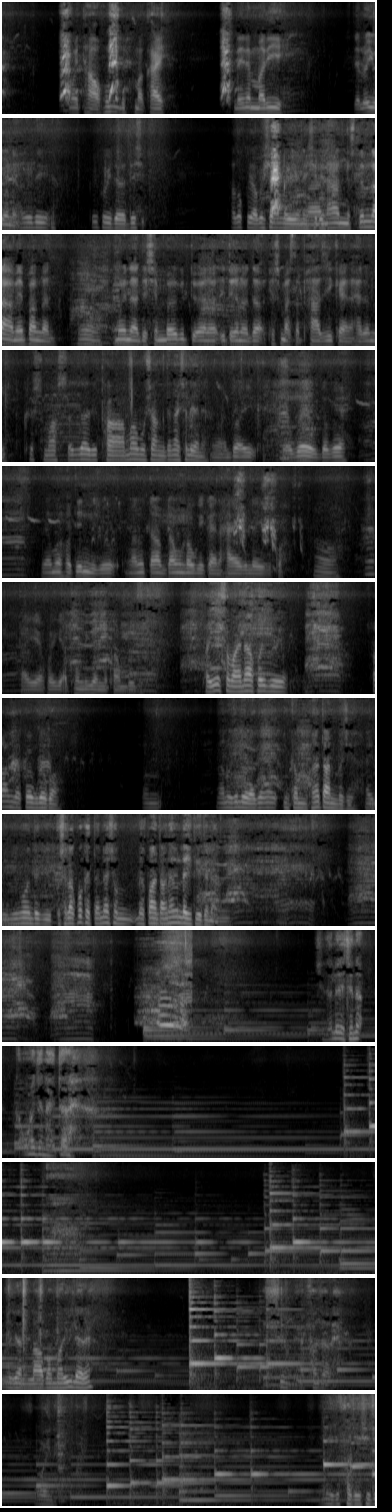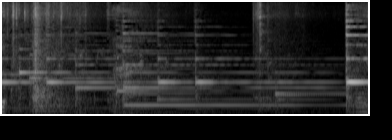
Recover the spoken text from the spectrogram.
ꯃꯣꯏ ꯊꯥ ꯑꯍꯨꯝ ꯃꯈꯥꯏ ꯑꯗꯩꯅ ꯃꯔꯤ ꯁꯤꯗ ꯂꯣꯏ ꯌꯣꯟꯅꯩ ꯑꯗꯨꯗꯤ ꯀꯨꯏ ꯀꯨꯏꯗ꯭ꯔꯗꯤ ꯁꯤ- ꯊꯥꯗꯣꯛꯄ ꯌꯥꯕ ꯆꯥꯡ ꯂꯩꯔꯦꯅꯦ ꯁꯤꯗꯤ ꯅꯍꯥꯟ ꯃꯨꯁꯂꯤꯝ ꯂꯥꯛꯑꯝꯃꯦ ꯄꯥꯡꯒꯟ ꯑꯣ ꯃꯣꯏꯅ ꯗꯤꯁꯦꯝꯕꯔꯒꯤ ꯇꯨ- ꯑ, ꯀꯩꯅꯣꯗ ꯈ꯭ꯔꯤꯁꯃꯥꯁꯇ ꯐꯥꯁꯤ ꯀꯥꯏꯅ ꯍꯥꯏꯔꯝꯃꯤ ꯈ꯭ꯔꯤꯁꯃꯥꯁ ꯑꯗꯨꯗꯤ ꯊꯥ ꯑꯃꯃꯨꯛ ꯆꯥꯡꯗ ꯉꯥꯏꯁꯜꯂꯛꯑꯦꯅꯦ ꯑ, ꯑꯗꯣ ꯑꯩ ꯌꯧꯕ ꯌꯥꯏ ꯌꯧꯗꯕ ꯌꯥꯏ ꯑꯗ ꯃꯣꯏ ꯍꯣꯇꯦꯜꯒꯤꯁꯨ ꯉꯥꯅꯨ ꯇꯔꯥ ꯇꯔꯥꯃꯨꯛ ꯂꯧꯒꯦ ꯀꯥꯏꯅ ꯍꯥꯏꯕ ꯂꯩꯌꯦꯕꯀꯣ ꯑꯣ ꯍꯥꯏꯌꯦ ꯑꯩꯈꯣꯏꯒꯤ ꯑꯊꯣꯡꯕꯤ ꯌꯣꯟꯕ ꯀꯥꯡꯕꯨꯒꯤ ꯐꯩꯌꯦ ꯁꯨꯃꯥꯏꯅ ꯑꯩꯈꯣꯏꯒꯤ ꯐꯥꯔꯝꯒꯤ ꯑꯀꯣꯏꯕꯗꯀꯣ ꯁꯨꯝ ꯉꯥꯅꯨꯁꯤ ꯂꯣꯏꯔꯒ ꯏꯟꯀꯝ ꯈꯔ ꯇꯥꯟꯕꯁꯦ ꯍꯥꯏꯗꯤ ꯃꯤꯉꯣꯟꯗꯒꯤ ꯄꯨꯁꯤꯜꯂꯛꯄ ꯈꯛꯇꯅ ꯁꯨꯝ ꯃꯄꯥꯟ ꯇꯥꯡꯅꯕ ꯂꯩꯇꯦꯗꯅ ꯂꯩꯔꯤꯁꯤꯅ ꯀꯧꯅꯖꯅ ꯍꯥꯏꯇꯥꯔꯦ ꯃꯣꯏꯁꯦ ꯂꯥꯕ ꯃꯔꯤ ꯂꯩꯔꯦ ꯁꯤꯃꯗꯤ ꯐꯖꯔꯦ ꯑꯣꯏꯅꯤ ꯂꯩꯁꯨ ꯐꯖꯩ ꯁꯤꯁꯨ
